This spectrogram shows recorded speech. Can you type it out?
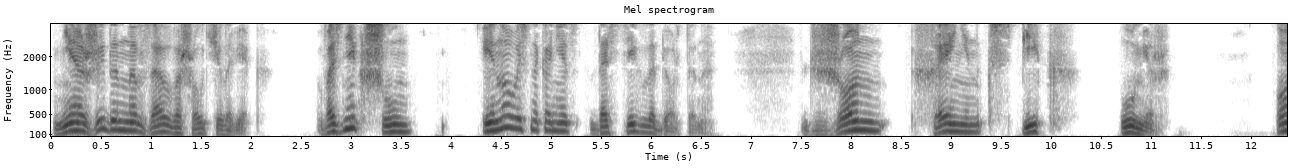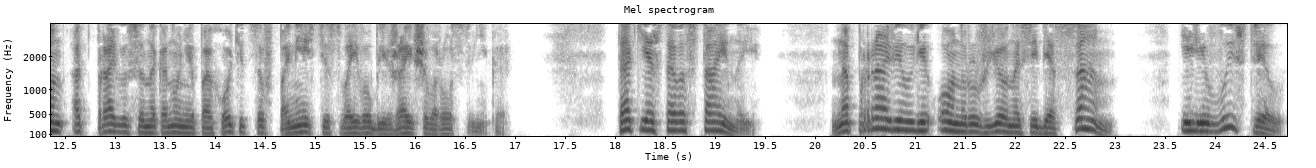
Неожиданно в зал вошел человек. Возник шум, и новость, наконец, достигла Бертона. Джон Хеннинг Спик умер. Он отправился накануне поохотиться в поместье своего ближайшего родственника. Так и осталось тайной. Направил ли он ружье на себя сам, или выстрел,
